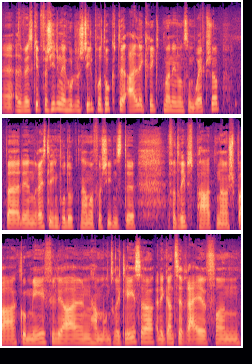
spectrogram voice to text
Äh, also es gibt verschiedene Hut- und Stiel-Produkte, alle kriegt man in unserem Webshop. Bei den restlichen Produkten haben wir verschiedenste Vertriebspartner, Spar, Gourmet-Filialen, haben unsere Gläser, eine ganze Reihe von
